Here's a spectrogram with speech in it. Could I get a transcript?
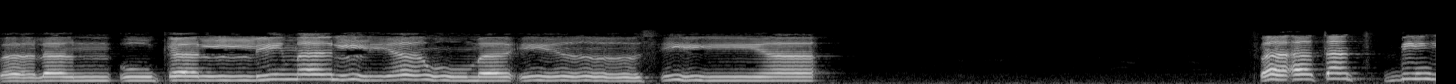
فَلَنْ أُكَلِّمَ الْيَوْمَ إِنسِيًّا. فَأَتَتْ بِهِ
